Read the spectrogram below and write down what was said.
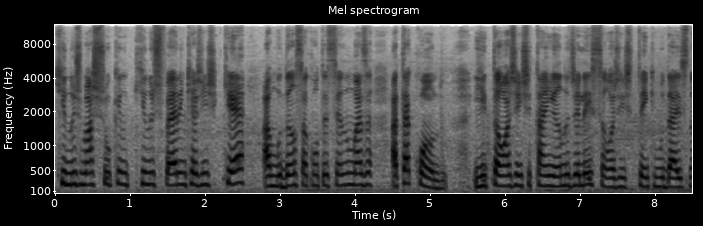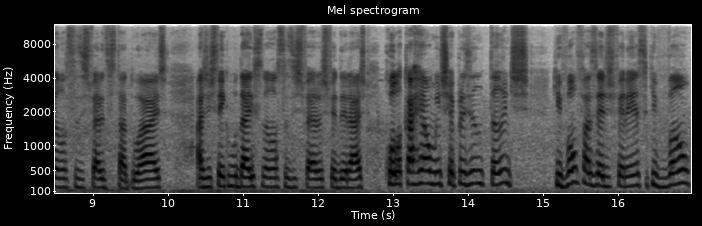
que nos machucam, que nos ferem, que a gente quer a mudança acontecendo, mas até quando? Então a gente está em ano de eleição, a gente tem que mudar isso nas nossas esferas estaduais, a gente tem que mudar isso nas nossas esferas federais, colocar realmente representantes que vão fazer a diferença, que vão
